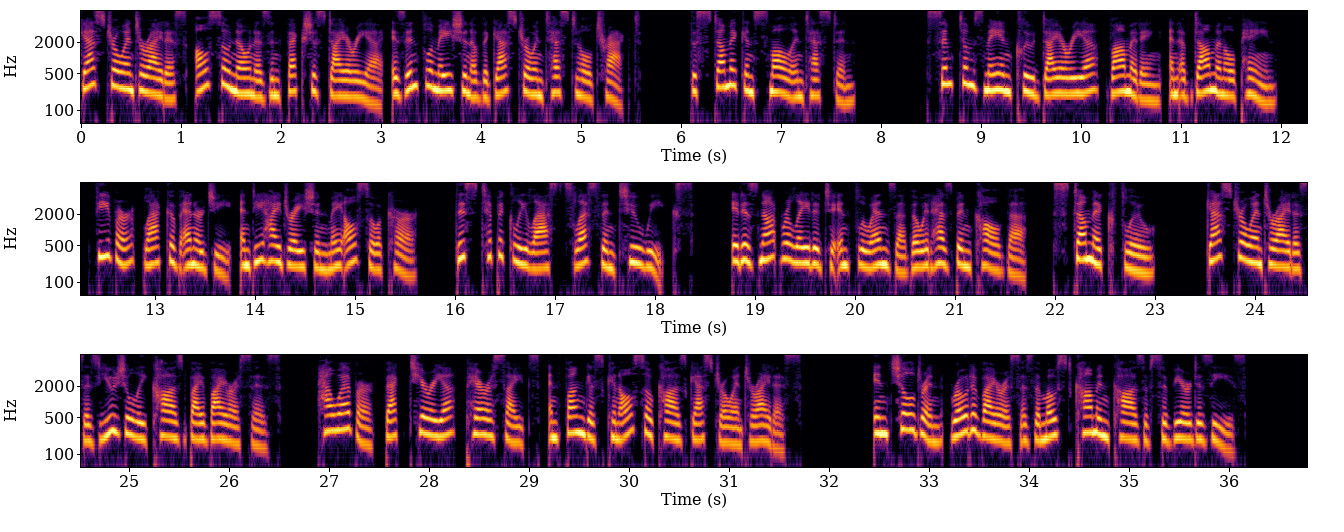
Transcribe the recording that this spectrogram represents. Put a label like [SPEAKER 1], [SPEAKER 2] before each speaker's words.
[SPEAKER 1] Gastroenteritis, also known as infectious diarrhea, is inflammation of the gastrointestinal tract, the stomach and small intestine. Symptoms may include diarrhea, vomiting, and abdominal pain. Fever, lack of energy, and dehydration may also occur. This typically lasts less than two weeks. It is not related to influenza though it has been called the stomach flu. Gastroenteritis is usually caused by viruses. However, bacteria, parasites, and fungus can also cause gastroenteritis. In children, rotavirus is the most common cause of severe disease.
